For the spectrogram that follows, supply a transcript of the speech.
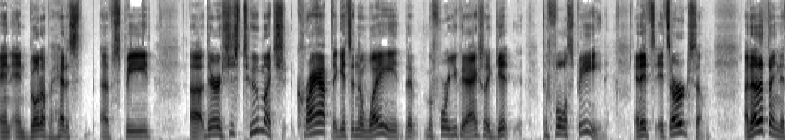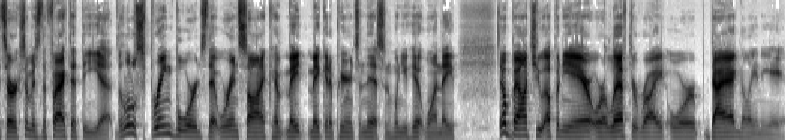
and and build up ahead of, of speed, uh, there is just too much crap that gets in the way that before you could actually get to full speed, and it's it's irksome. Another thing that's irksome is the fact that the uh, the little springboards that were in Sonic have made make an appearance in this, and when you hit one, they they'll bounce you up in the air or left or right or diagonally in the air.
